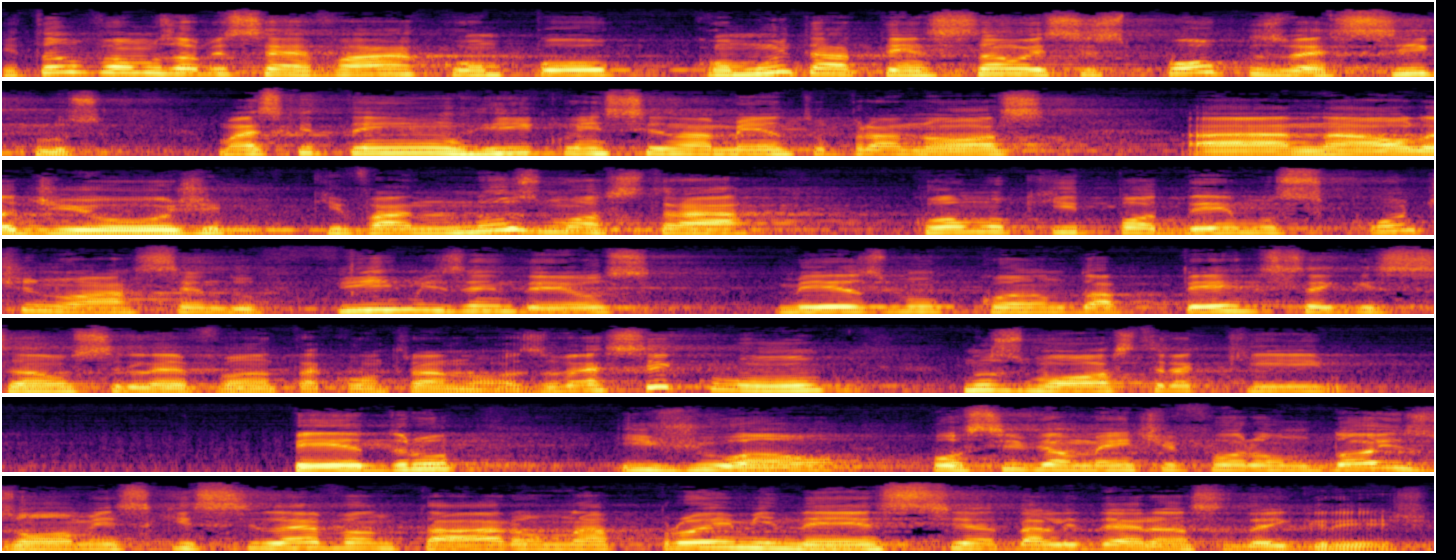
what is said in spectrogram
Então vamos observar com, pouco, com muita atenção esses poucos versículos, mas que têm um rico ensinamento para nós ah, na aula de hoje, que vai nos mostrar como que podemos continuar sendo firmes em Deus, mesmo quando a perseguição se levanta contra nós. O versículo 1 nos mostra que Pedro e João possivelmente foram dois homens que se levantaram na proeminência da liderança da igreja.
